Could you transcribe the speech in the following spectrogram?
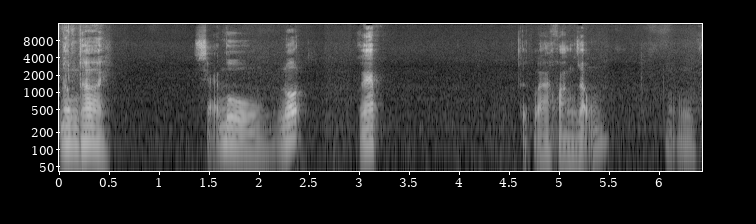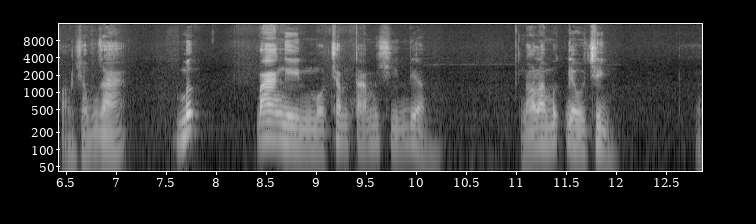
Đồng thời sẽ bù nốt ghép tức là khoảng rỗng khoảng trống giá. Mức 3.189 điểm nó là mức điều chỉnh ờ,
